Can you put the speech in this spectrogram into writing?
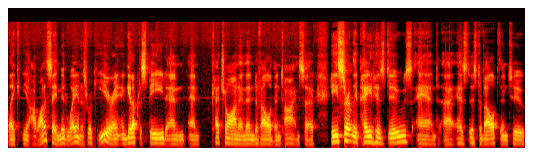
Like you know, I want to say midway in his rookie year and, and get up to speed and and catch on and then develop in time. So he's certainly paid his dues and uh, has, has developed into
